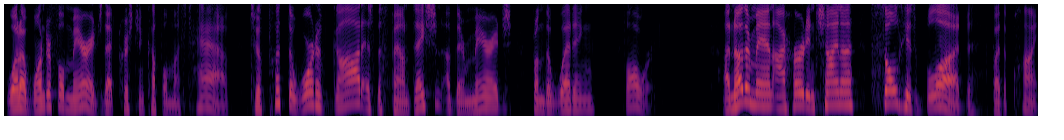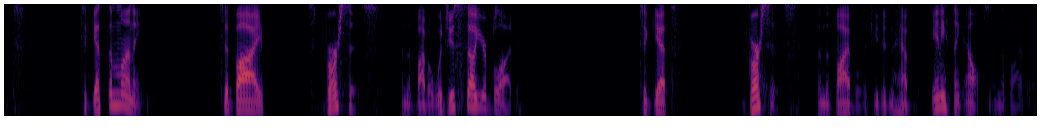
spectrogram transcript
What a wonderful marriage that Christian couple must have to have put the Word of God as the foundation of their marriage from the wedding forward. Another man I heard in China sold his blood by the pint to get the money to buy verses from the Bible. Would you sell your blood to get verses from the Bible if you didn't have anything else in the Bible.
